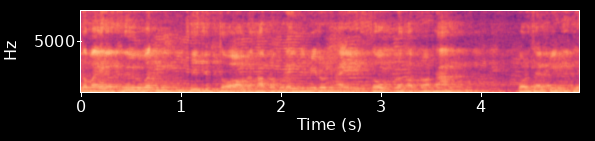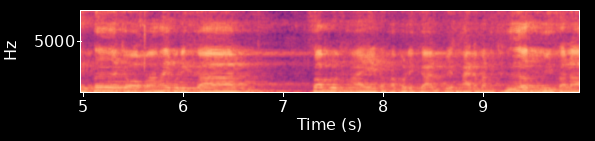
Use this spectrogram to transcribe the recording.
ต่อไปก็คือวันที่ 12 นะครับนักแสดงที่มีรถไถส้มนะครับนอกทางบริษัทปิงอิเทเตอร์จะออกมาให้บริการซ่อมรถไถนะครับ บริการเปลี่ยนถ่ายน้ำมันเครื่องที่ศาลา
